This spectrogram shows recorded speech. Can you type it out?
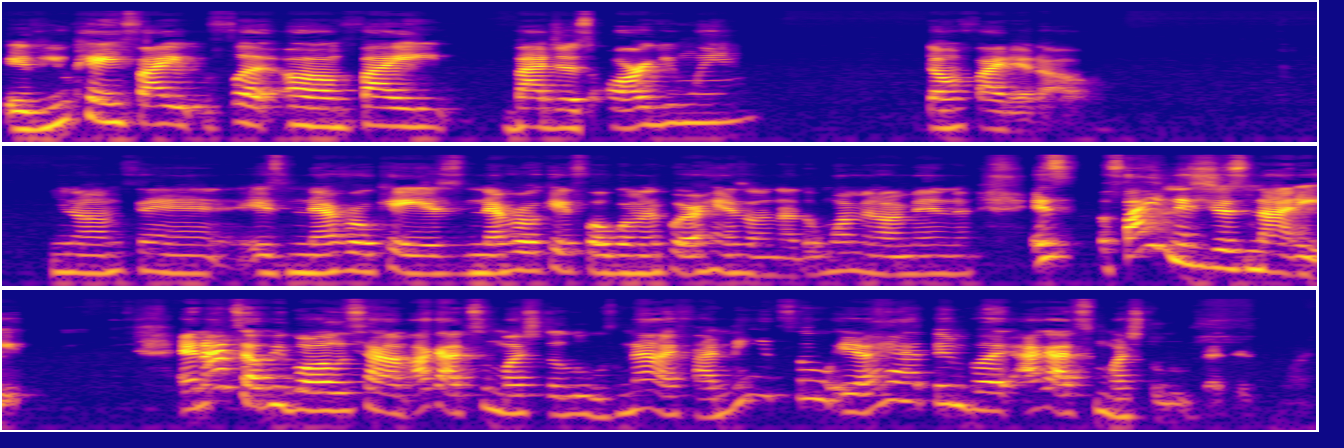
If you can't fight for um fight by just arguing, don't fight at all. You know what I'm saying? It's never okay. It's never okay for a woman to put her hands on another woman or man. It's fighting is just not it. And I tell people all the time, I got too much to lose. Now, if I need to, it'll happen, but I got too much to lose at this point.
